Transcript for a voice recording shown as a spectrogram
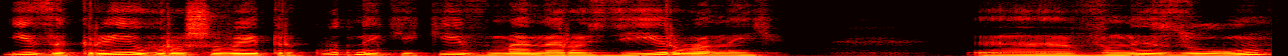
і закрию грошовий трикутник, який в мене розірваний е, внизу.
